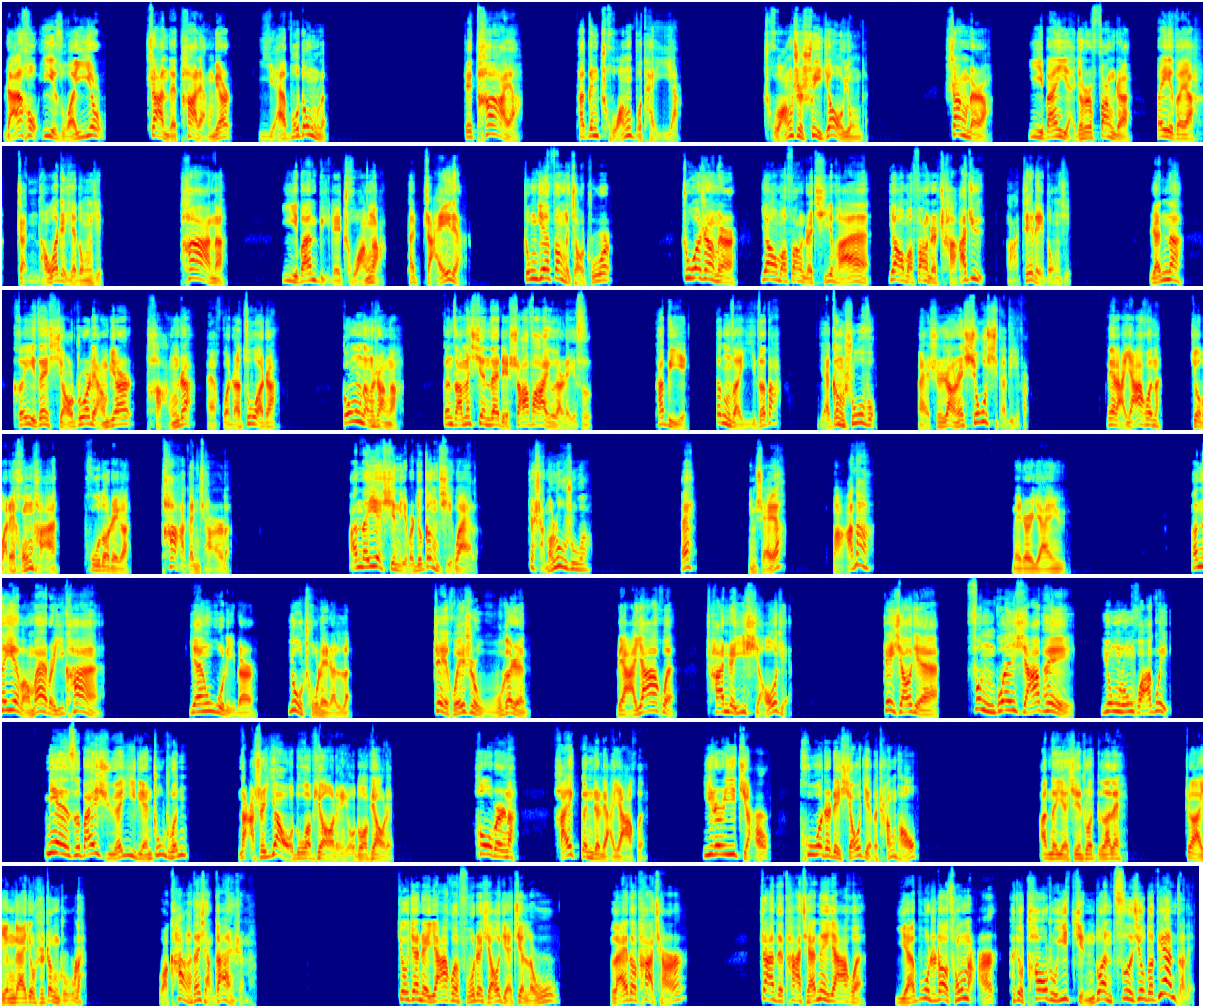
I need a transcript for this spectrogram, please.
然后一左一右站在榻两边，也不动了。这榻呀，它跟床不太一样，床是睡觉用的，上边啊一般也就是放着被子呀、枕头啊这些东西。榻呢，一般比这床啊它窄点中间放个小桌，桌上面要么放着棋盘。要么放着茶具啊这类东西，人呢可以在小桌两边躺着，哎或者坐着，功能上啊跟咱们现在这沙发有点类似，它比凳子椅子大，也更舒服，哎是让人休息的地方。那俩丫鬟呢就把这红毯铺到这个榻跟前了。安德业心里边就更奇怪了，这什么路数啊？哎，你们谁呀？嘛呢？没人言语。安德业往外边一看，烟雾里边又出来人了。这回是五个人，俩丫鬟搀着一小姐。这小姐凤冠霞帔，雍容华贵，面似白雪，一点朱唇，那是要多漂亮有多漂亮。后边呢还跟着俩丫鬟，一人一脚拖着这小姐的长袍。安德业心说：“得嘞，这应该就是正主了。我看看他想干什么。”就见这丫鬟扶着小姐进了屋，来到榻前儿，站在榻前那丫鬟也不知道从哪儿，她就掏出一锦缎刺绣的垫子来，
